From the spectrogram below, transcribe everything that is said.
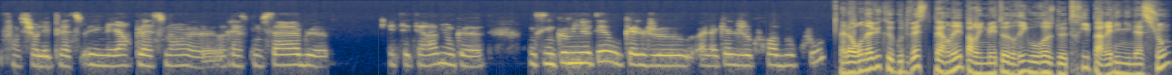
enfin sur les places les meilleurs placements euh, responsables etc donc euh, donc c'est une communauté auquel je, à laquelle je crois beaucoup. Alors on a vu que Goodvest permet par une méthode rigoureuse de tri par élimination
